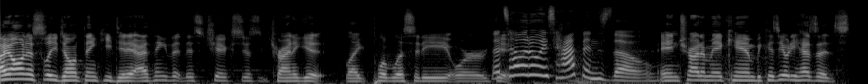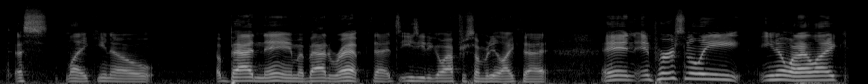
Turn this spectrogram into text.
I honestly don't think he did it. I think that this chick's just trying to get like publicity or That's get, how it always happens though. and try to make him because he already has a, s- a s- like you know a bad name, a bad rep. That it's easy to go after somebody like that. And and personally, you know what I like?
